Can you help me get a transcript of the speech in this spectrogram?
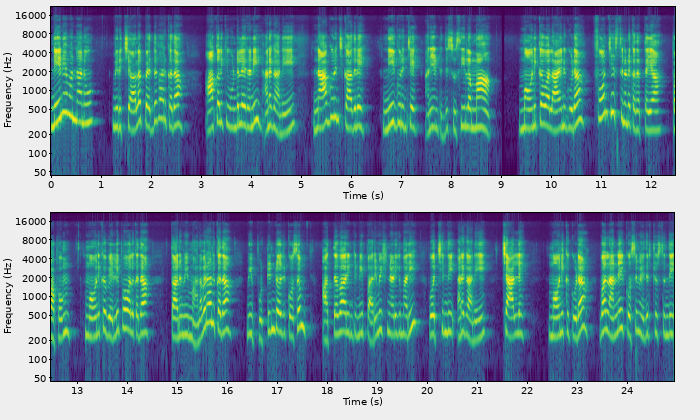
నేనేమన్నాను? మీరు చాలా పెద్దవారు కదా ఆకలికి ఉండలేరని అనగానే నా గురించి కాదులే నీ గురించే అని అంటుంది సుశీలమ్మ. మౌనిక వాళ్ళ ఆయన కూడా ఫోన్ చేస్తున్నాడు కదత్తయ్య పాపం మౌనిక వెళ్ళిపోవాలి కదా తను మీ మనవరాలు కదా మీ పుట్టినరోజు కోసం అత్తవారింటిని పర్మిషన్ అడిగి మరీ వచ్చింది అనగానే చాలే మౌనిక కూడా వాళ్ళ అన్నయ్య కోసం ఎదురు చూస్తుంది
